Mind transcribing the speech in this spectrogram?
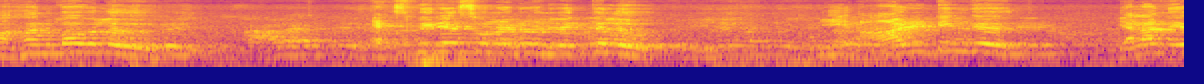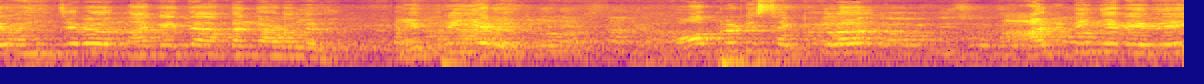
మహానుభావులు ఎక్స్పీరియన్స్ ఉన్నటువంటి వ్యక్తులు ఈ ఆడిటింగ్ ఎలా నిర్వహించారో నాకైతే అర్థం కావడం లేదు. ఎవ్రీ ఇయర్ కోఆపరేటివ్ సెక్టర్లో ఆడిటింగ్ అనేది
